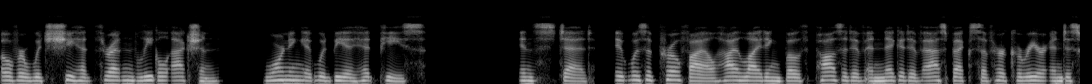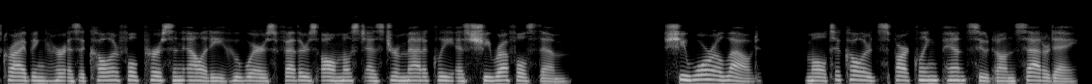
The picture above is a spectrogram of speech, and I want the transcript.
over which she had threatened legal action, warning it would be a hit piece. Instead, it was a profile highlighting both positive and negative aspects of her career and describing her as a colorful personality who wears feathers almost as dramatically as she ruffles them. She wore a loud, multicolored sparkling pantsuit on Saturday.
